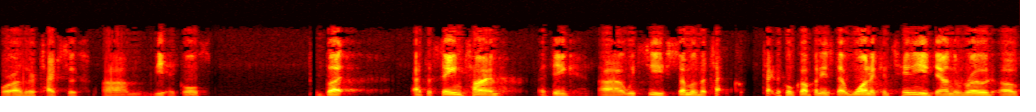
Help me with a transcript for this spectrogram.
or other types of um, vehicles. But at the same time, I think uh, we see some of the te- technical companies that want to continue down the road of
